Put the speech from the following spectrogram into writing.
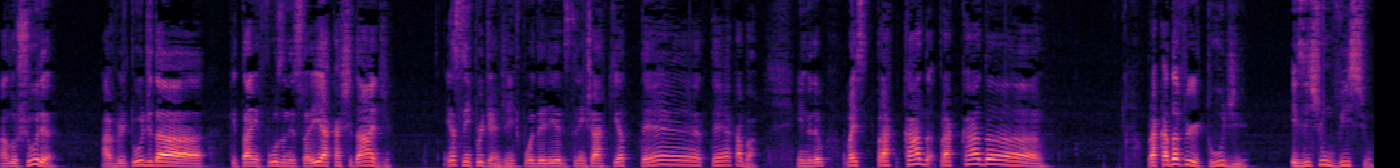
A luxúria, a virtude da que está infusa nisso aí é a castidade. E assim por diante. A gente poderia destrinchar aqui até até acabar. Entendeu? Mas para cada para cada para cada virtude existe um vício.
